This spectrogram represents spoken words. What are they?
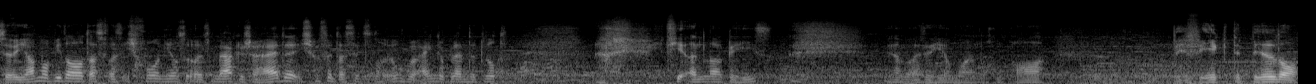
So, hier haben wir wieder das, was ich vorhin hier so als Märkische Heide. Ich hoffe, dass jetzt noch irgendwo eingeblendet wird, wie die Anlage hieß. Wir haben also hier mal noch ein paar bewegte Bilder.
